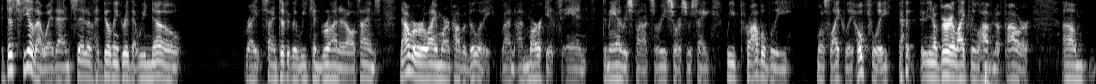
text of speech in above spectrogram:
it does feel that way. That instead of building a grid that we know right scientifically we can run at all times now we're relying more on probability on, on markets and demand response and resource we're saying we probably most likely hopefully you know very likely will have enough power um,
